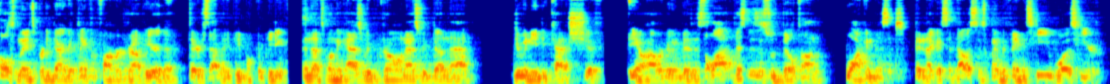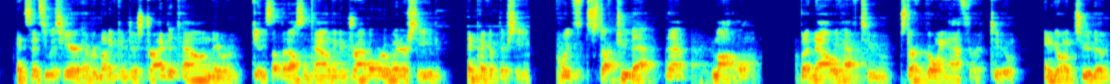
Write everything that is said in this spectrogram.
Ultimately, it's a pretty darn good thing for farmers around here that there's that many people competing. And that's one thing. As we've grown, as we've done that, do we need to kind of shift you know how we're doing business. A lot this business was built on walk-in business, and like I said, that was his claim to fame. Is he was here, and since he was here, everybody could just drive to town. They were getting something else in town. They could drive over to Winner Seed and pick up their seed. We've stuck to that that model, but now we have to start going after it too, and going to the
